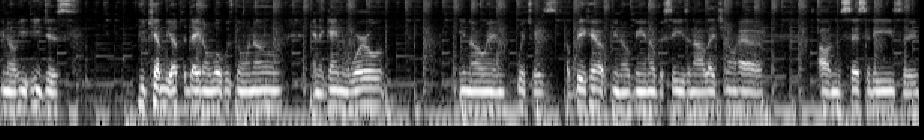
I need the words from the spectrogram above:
you know, he, he just he kept me up to date on what was going on in the gaming world, you know, and which was a big help, you know, being overseas and all that. You don't have all the necessities, the,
